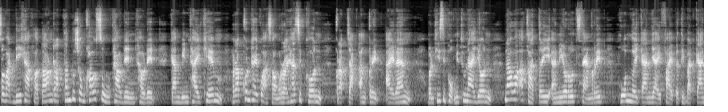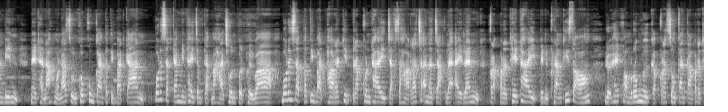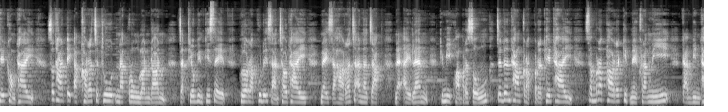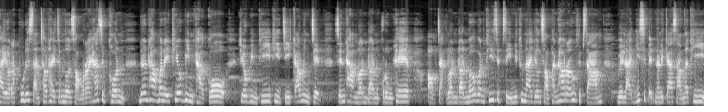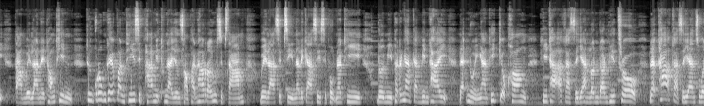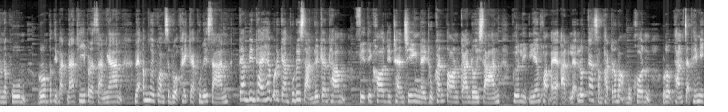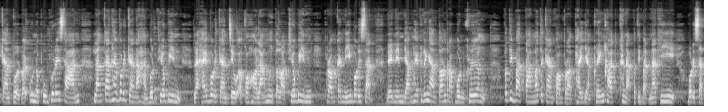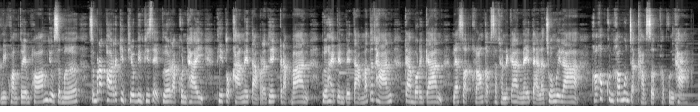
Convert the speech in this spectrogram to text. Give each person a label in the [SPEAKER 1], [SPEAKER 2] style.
[SPEAKER 1] สวัสดีค่ะ ขอต้อนรับท่านผู้ชมเข้าสู่ข่าวเด่นข่าวเด็ด การบินไทยเข้ม รับคนไทยกว่า 250 คน กลับจากอังกฤษไอร์แลนด์ วันที่ 16 มิถุนายนนาวาอากาศตรีอนิรุธแสงฤทธิ์ผู้อำนวยการใหญ่ฝ่ายปฏิบัติการบิน ในฐานะหัวหน้าศูนย์ควบคุมการปฏิบัติการ บริษัทการบินไทยจำกัดมหาชนเปิดเผยว่า บริษัทปฏิบัติภารกิจรับคนไทยจากสหราชอาณาจักรและไอร์แลนด์กลับประเทศไทยเป็นครั้งที่ 2 โดยให้ความร่วมมือกับกระทรวงการต่างประเทศของไทย สถานเอกอัครราชทูตณกรุงลอนดอน จัดเที่ยวบินพิเศษ เพื่อรับผู้โดยสารชาวไทย ในสหราชอาณาจักรและไอร์แลนด์ที่มีความประสงค์จะเดินทางกลับประเทศไทยสำหรับภารกิจในครั้งนี้ การบินไทยรับผู้โดยสารชาวไทยจำนวน 250 คน เดินทางมาในเที่ยวบินคาโกเที่ยวบินที่ TG 917 เส้นทางลอนดอนกรุงเทพ ออกจากลอนดอนเมื่อวันที่ 14 มิถุนายน 2563 เวลา 21 นาฬิกา 3 นาที ตามเวลาในท้องถิ่น ถึงกรุงเทพวันที่ 15 มิถุนายน 2563 เวลา 14 นาฬิกา 46 นาที โดยมีพนักงานการบินไทย และหน่วยงานที่เกี่ยวข้องที่ท่าอากาศยานลอนดอนฮิตโรและท่าอากาศยานสุวรรณภูมิร่วมปฏิบัติหน้าที่ประสานงาน และอำนวยความสะดวกให้แก่ผู้โดยสาร การบินไทยให้บริการผู้โดยสารด้วยการทำ physical distancing ในทุกขั้นตอนการโดยสาร เพื่อหลีกเลี่ยงความแออัด และลดการสัมผัสระหว่างบุคคล รวมทั้งจัดให้มีการตรวจวัดอุณหภูมิผู้โดยสาร หลังการให้บริการอาหารบนเที่ยวบิน และให้บริการเจลแอลกอฮอล์ล้างมือตลอดเที่ยวบิน พร้อมกันนี้บริษัทได้เน้นย้ำให้พนักงานต้อนรับบนเครื่อง ปฏิบัติตามมาตรการความปลอดภัยอย่างเคร่งครัดขณะปฏิบัติหน้าที่บริษัทมีความเตรียมพร้อมอยู่เสมอสำหรับภารกิจเที่ยวบินพิเศษเพื่อรับคนไทย ที่ตกค้างในต่างประเทศกลับบ้าน เพื่อให้เป็นไปตามมาตรฐาน การบริการ และสอดคล้องกับสถานการณ์ในแต่ละช่วงเวลา ขอขอบคุณข้อมูลจากข่าวสดขอบคุณค่ะ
